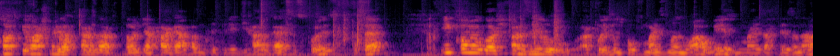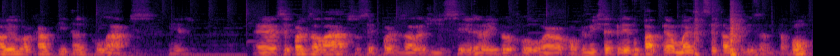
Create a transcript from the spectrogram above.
só que eu acho melhor por causa da, de apagar, para não ter perigo de rasgar essas coisas, tá certo? E como eu gosto de fazer o, a coisa um pouco mais manual mesmo, mais artesanal, eu acabo pintando com lápis mesmo. É, você pode usar lápis, você pode usar giz de cera, hidrocor, é, obviamente dependendo do papel mais que você está utilizando, tá bom?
